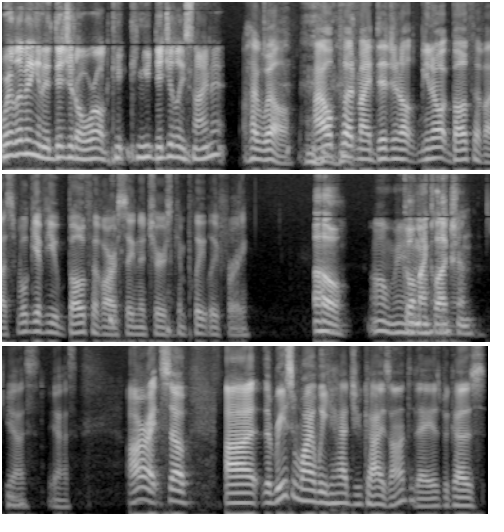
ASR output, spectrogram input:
We're living in a digital world. Can, can you digitally sign it? I will. I'll put my digital. You know what? Both of us. We'll give you both of our signatures completely free. Oh, oh man. Go in my collection. Yes, yes. All right. So uh, the reason why we had you guys on today is because,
